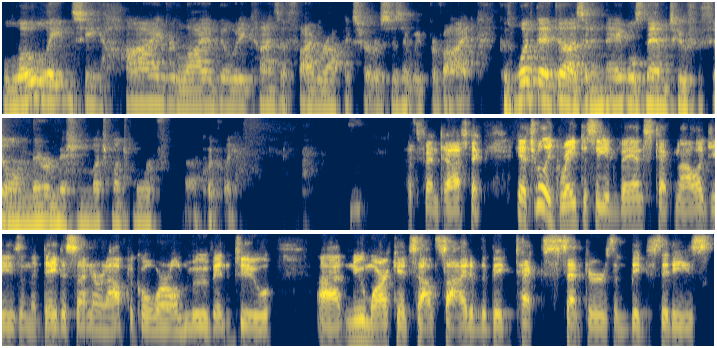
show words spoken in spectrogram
low latency, high reliability kinds of fiber optic services that we provide. Because what that does, it enables them to fulfill their mission much, much more uh, quickly. That's fantastic. Yeah, it's really great to see advanced technologies in the data center and optical world move into uh, new markets outside of the big tech centers and big cities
